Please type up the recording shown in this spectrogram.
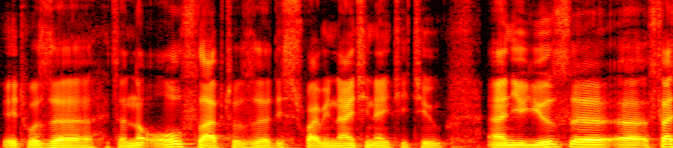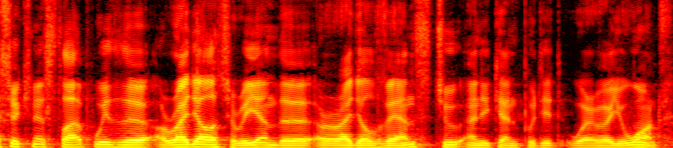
it was a, it's an old flap. It was uh, described in 1982. And you use a, a fasciocutaneous flap with a radial artery and the radial veins too, and you can put it wherever you want.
